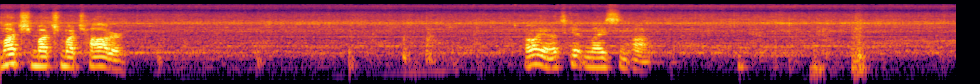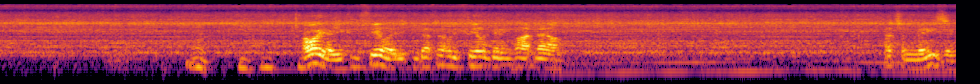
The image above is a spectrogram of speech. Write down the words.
much, much, much hotter. Oh yeah, it's getting nice and hot. Mm-hmm. Oh yeah, you can feel it. You can definitely feel it getting hot now. That's amazing.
